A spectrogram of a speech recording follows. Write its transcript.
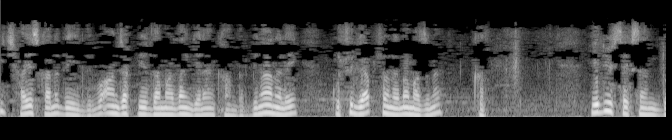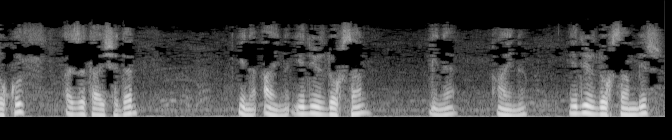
hiç hayız kanı değildir. Bu ancak bir damardan gelen kandır. Binaenaleyh gusül yap sonra namazını kıl. 789 Hazreti Ayşe'den yine aynı. 790 yine aynı. 791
